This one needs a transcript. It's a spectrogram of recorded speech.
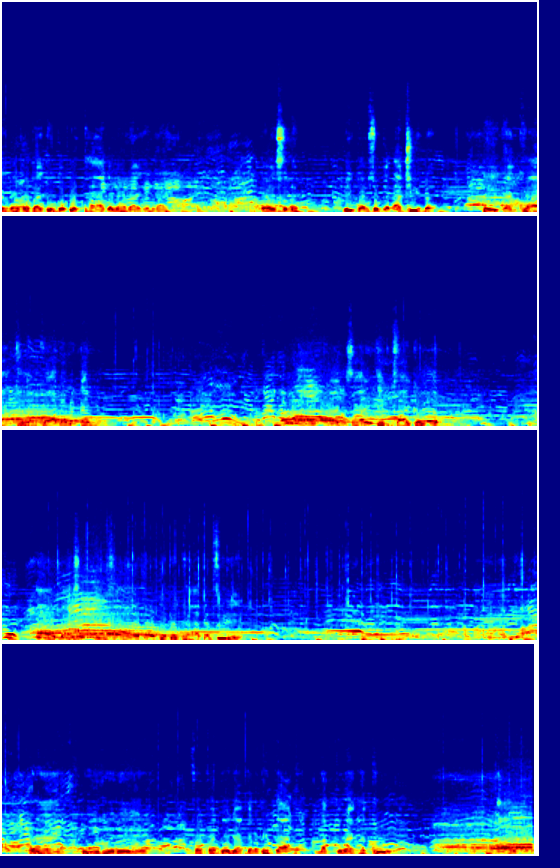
จะบอกว่าได้ทุกกระบวนท่าก็ว่าได้ครับไรต่อยสนุกมีความสุขกับอาชีพแล้วดีแข้งขวาแข้งขวามาเหมือนกันแข้งซ้ายจิ้มซ้ายคืนอ้าวบา ด้วยขวาเป็นซี่แหมอูนี่ดิแฟนๆก็อยากกระพริบตาหนักแรงทั้งคู่ตายหายไป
